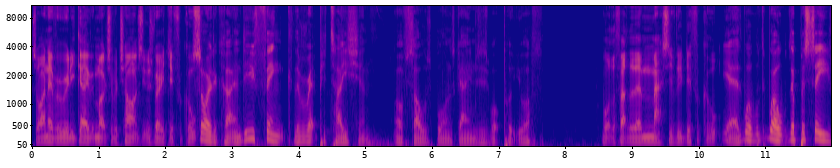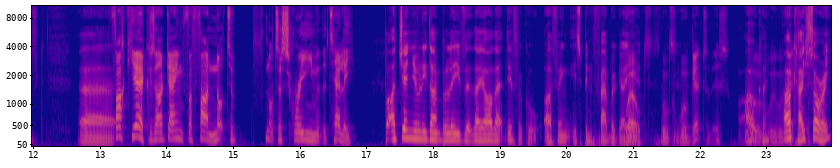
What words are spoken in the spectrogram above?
So I never really gave it much of a chance. It was very difficult. Sorry to cut in. Do you think the reputation of Soulsborne's games is what put you off? What the fact that they're massively difficult. Yeah, well, well, the perceived. Uh, Fuck yeah, because I game for fun, not to not to scream at the telly. But I genuinely don't believe that they are that difficult. I think it's been fabricated. Well, we'll, to- we'll get to this. Okay, we will get okay, this. sorry,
